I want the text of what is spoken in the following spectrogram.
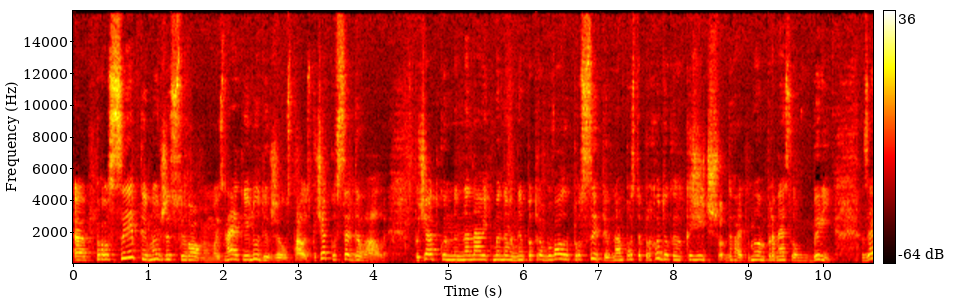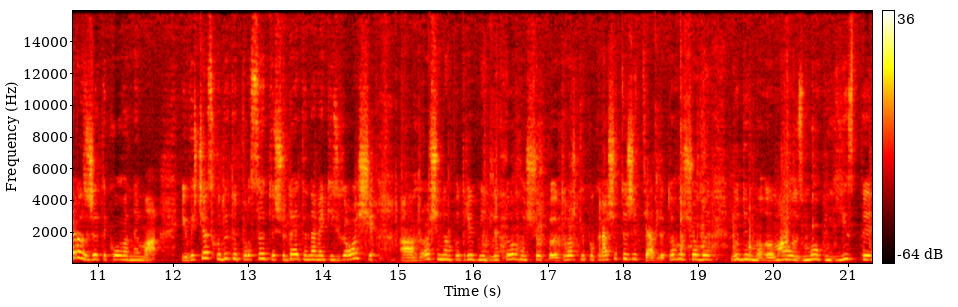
е, просити ми вже соромимось. Знаєте, і люди вже устали. Спочатку все давали. Спочатку навіть ми не, потребували просити. Нам просто приходили, кажіть, що давайте, ми вам принесли, беріть. Зараз вже такого нема. І весь час ходити просити, що дайте нам якісь гроші. А гроші нам потрібні для того, щоб трошки покращити життя, для того, щоб люди м- мали змогу їсти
